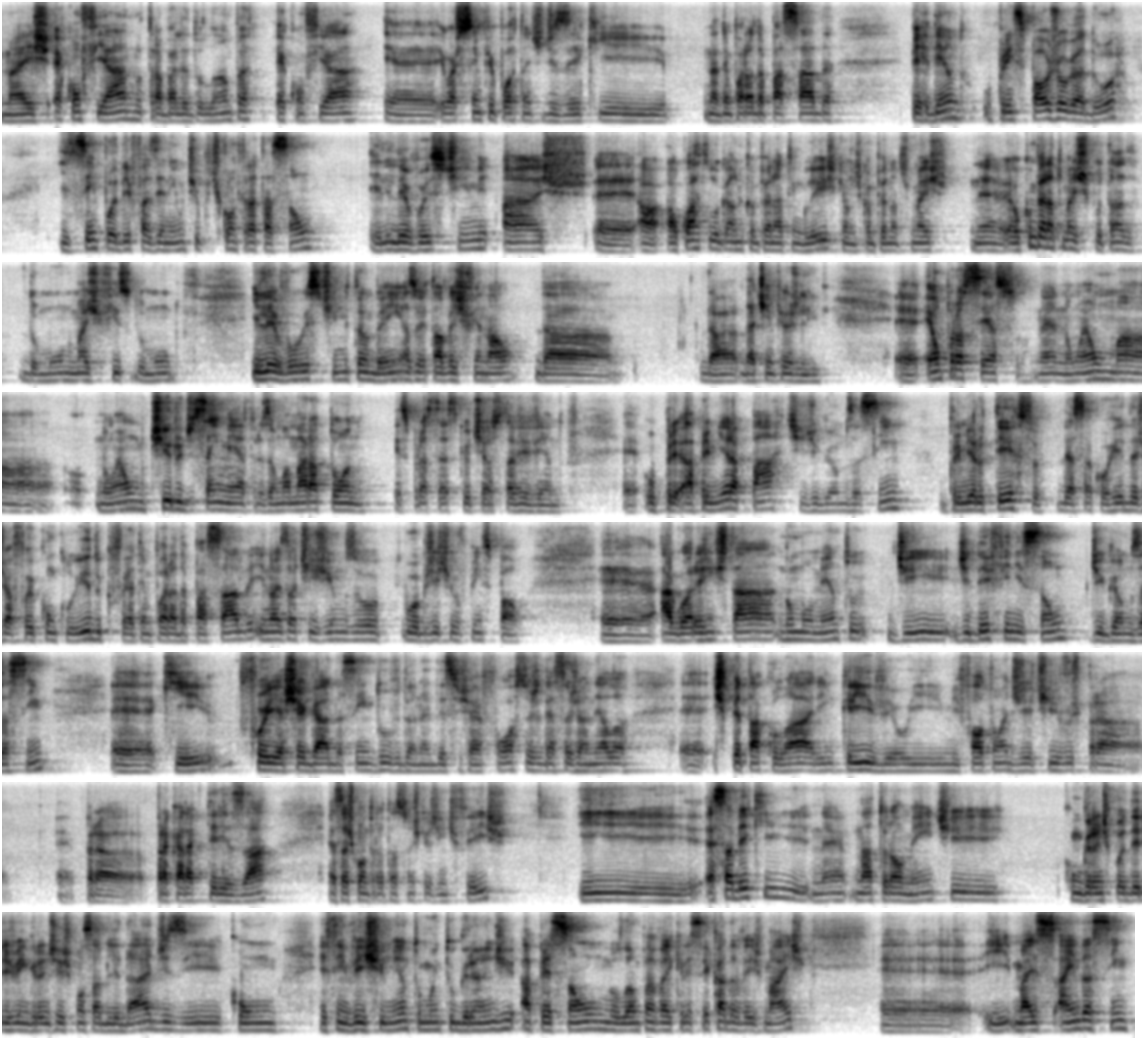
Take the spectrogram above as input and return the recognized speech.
mas é confiar no trabalho do Lampa, é confiar. É, eu acho sempre importante dizer que na temporada passada, perdendo o principal jogador e sem poder fazer nenhum tipo de contratação, ele levou esse time às, é, ao quarto lugar no campeonato inglês, que é um dos campeonatos mais. Né, é o campeonato mais disputado do mundo, mais difícil do mundo, e levou esse time também às oitavas de final da, da, da Champions League. É, é, um processo, né, não, é uma, não é um tiro de 100 metros, é uma maratona esse processo que o Chelsea está vivendo. É, o, a primeira parte, digamos assim, o primeiro terço dessa corrida já foi concluído, que foi a temporada passada, e nós atingimos o, o objetivo principal. É, agora a gente está num momento de, de definição, digamos assim, é, que foi a chegada, sem dúvida, né, desses reforços, dessa janela é, espetacular, incrível, e me faltam adjetivos para é, caracterizar essas contratações que a gente fez. E é saber que, né, naturalmente, com grandes poderes vem grandes responsabilidades e com esse investimento muito grande, a pressão no Lampa vai crescer cada vez mais. É, e, mas ainda assim,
